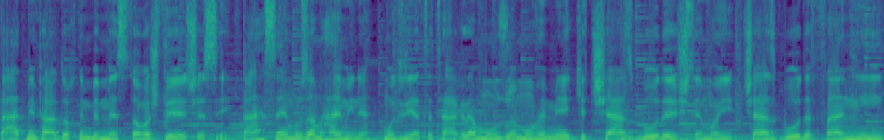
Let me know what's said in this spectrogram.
بعد میپرداختیم به مستاقاش توی HSE بحث امروز هم همینه. مدیریت تغییر موضوع مهمیه که چه از بود اجتماعی چه از بود فنی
